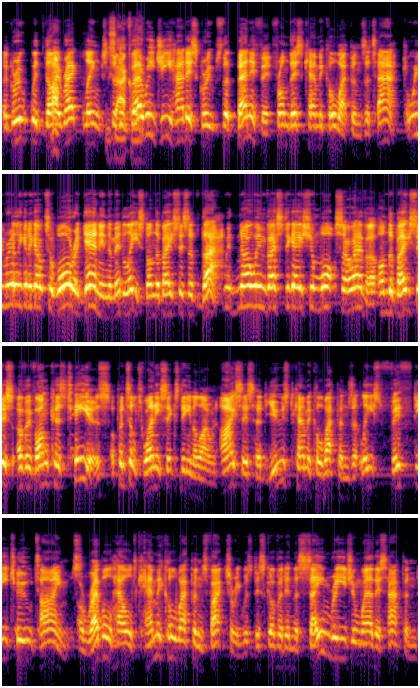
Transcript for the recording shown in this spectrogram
A group with ah, direct links to exactly. the very jihadist groups that benefit from this chemical weapons attack. Are we really going to go to war again in the Middle East on the basis of that? With no investigation whatsoever on the basis of Ivanka's tears? Up until 2016 alone, ISIS had used chemical weapons at least 52 times. A rebel held chemical weapons factory was discovered in the same region where this happened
